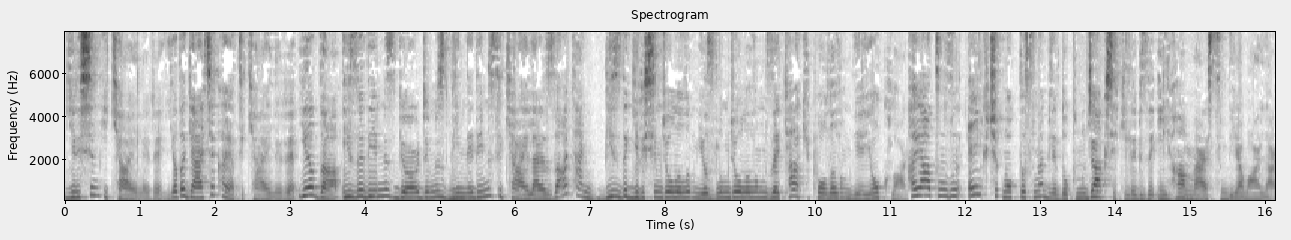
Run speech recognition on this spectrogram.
Girişim hikayeleri ya da gerçek hayat hikayeleri ya da izlediğimiz, gördüğümüz, dinlediğimiz hikayeler zaten biz de girişimci olalım, yazılımcı olalım, zeka küpü olalım diye yoklar. Hayatımızın en küçük noktasına bile dokunacak şekilde bize ilham versin diye varlar.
